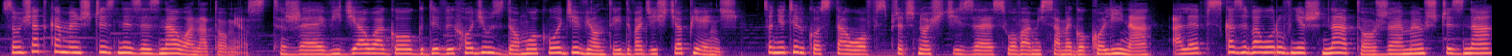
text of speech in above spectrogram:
Sąsiadka mężczyzny zeznała natomiast, że widziała go, gdy wychodził z domu około 9.25, co nie tylko stało w sprzeczności ze słowami samego Kolina, ale wskazywało również na to, że mężczyzna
